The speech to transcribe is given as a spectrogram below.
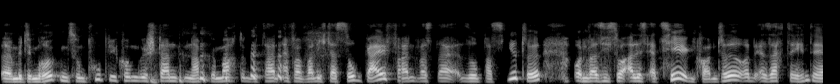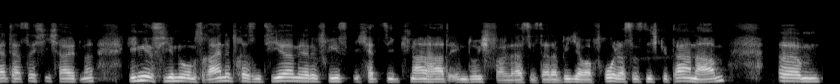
äh, mit dem Rücken zum Publikum gestanden, habe gemacht und getan, einfach weil ich das so geil fand, was da so passierte und was ich so alles erzählen konnte. Und er sagte hinterher tatsächlich halt, ne, ging es hier nur ums reine Präsentieren, Herr de Vries, ich hätte sie knallhart eben durchfallen lassen. Ich sage, da bin ich aber froh, dass sie es nicht getan haben. Ähm,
